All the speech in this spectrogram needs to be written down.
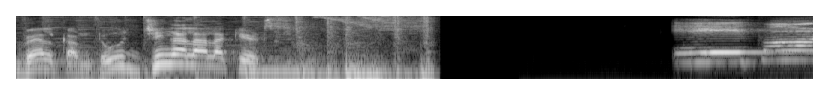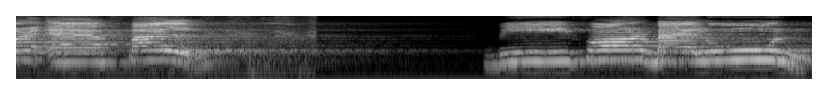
Welcome to Jingalala Kids. A for apple. B for balloon.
